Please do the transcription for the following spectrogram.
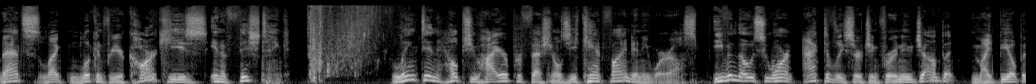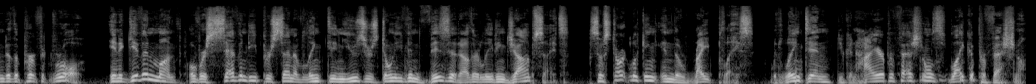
That's like looking for your car keys in a fish tank. LinkedIn helps you hire professionals you can't find anywhere else, even those who aren't actively searching for a new job but might be open to the perfect role. In a given month, over 70% of LinkedIn users don't even visit other leading job sites. So start looking in the right place. With LinkedIn, you can hire professionals like a professional.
